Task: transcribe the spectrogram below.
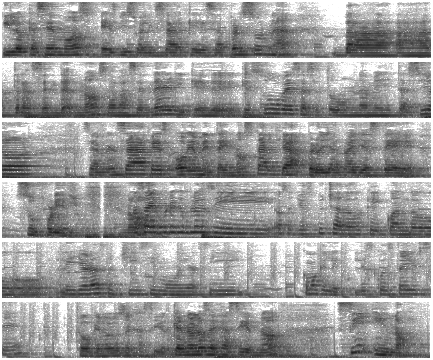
y lo que hacemos es visualizar que esa persona va a trascender, ¿no? O sea, va a ascender y que, que sube, se hace toda una meditación, sean mensajes, obviamente hay nostalgia, pero ya no hay este sufrir, ¿no? O sea, y por ejemplo, si, o sea, yo he escuchado que cuando le lloras muchísimo y así, como que le- les cuesta irse. Como que no los dejas ir. que no los dejas ir, ¿no? Sí y no.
